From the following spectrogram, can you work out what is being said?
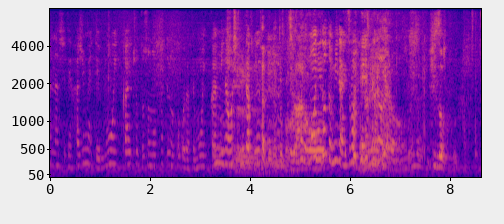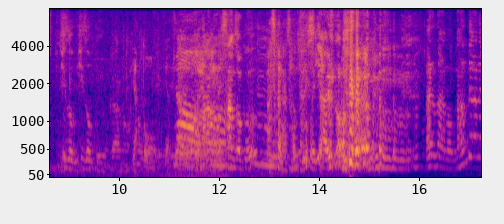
話で初めてもう一回ちょっとその縦のとこだけもう一回見直してみたくなって、縦のとこでももう二度と見ないつもりで。何やろ貴 族貴族貴族いうかあの野党あの山賊？大好きああい。うの？あれなあのなんであれ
